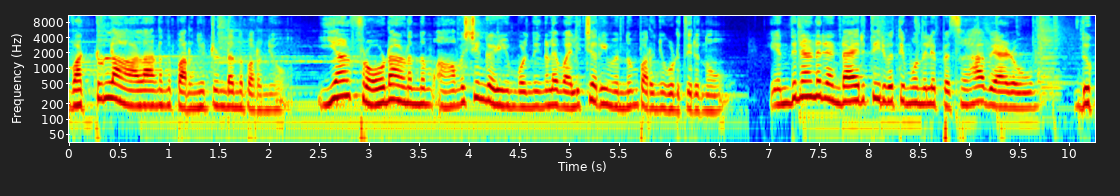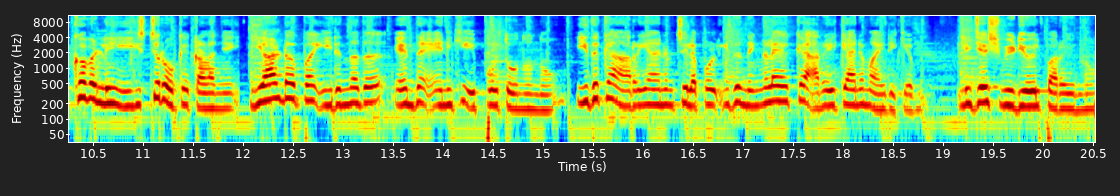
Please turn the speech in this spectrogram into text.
വട്ടുള്ള ആളാണെന്ന് പറഞ്ഞിട്ടുണ്ടെന്ന് പറഞ്ഞു. ഇയാൾ ഫ്രോഡാണെന്നും ആവശ്യം കഴിയുമ്പോൾ നിങ്ങളെ വലിച്ചെറിയുമെന്നും പറഞ്ഞു കൊടുത്തിരുന്നു. എന്തിനാണ് രണ്ടായിരത്തി ഇരുപത്തി മൂന്നിലെ പെസഹ വ്യാഴവും ദുഃഖവെള്ളി ഈസ്റ്ററും ഒക്കെ കളഞ്ഞ് ഇയാളുടെ ഒപ്പം ഇരുന്നത് എന്ന് എനിക്ക് ഇപ്പോൾ തോന്നുന്നു. ഇതൊക്കെ അറിയാനും ചിലപ്പോൾ ഇത് നിങ്ങളെയൊക്കെ അറിയിക്കാനുമായിരിക്കും. ലിജേഷ് വീഡിയോയിൽ പറയുന്നു.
